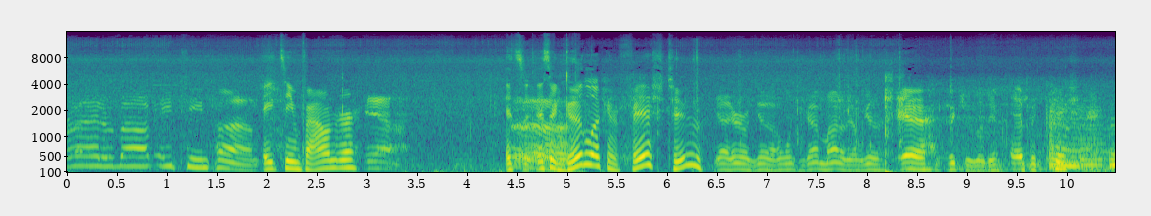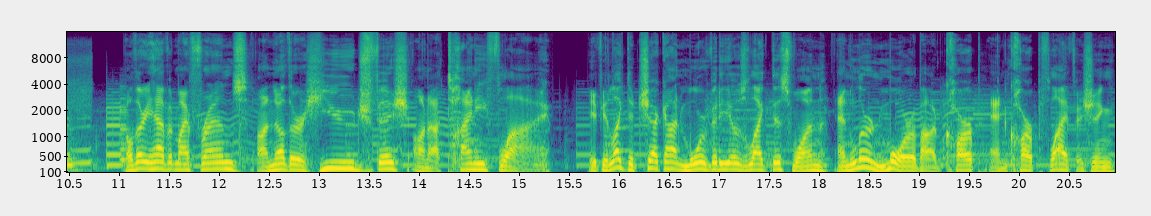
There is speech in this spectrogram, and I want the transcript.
Right at about 18 pounds. 18 pounder. Yeah. It's a, it's a good looking fish too. Yeah, here we go. I want to grab him out of there. I'm gonna Yeah. get pictures with you. Epic picture. Well, there you have it, my friends. Another huge fish on a tiny fly. If you'd like to check out more videos like this one and learn more about carp and carp fly fishing,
